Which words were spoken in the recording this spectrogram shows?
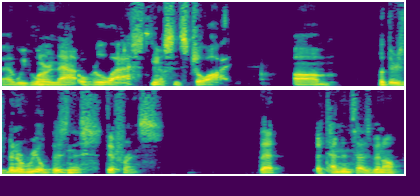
Uh, we've learned that over the last, you know, since July. Um, but there's been a real business difference that attendance has been up.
